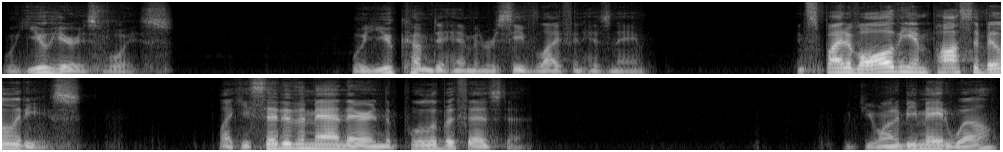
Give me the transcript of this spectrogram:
Will you hear his voice? Will you come to him and receive life in his name? In spite of all the impossibilities, like he said to the man there in the pool of Bethesda, do you want to be made well?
